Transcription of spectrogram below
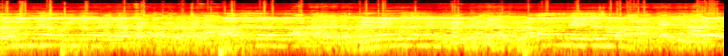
సంఘంచే అప్పగించబడిన బాధ్యతలను నిర్వహించదని ప్రమాణం చేస్తున్నారు ప్రమాణం చేస్తున్నారు.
